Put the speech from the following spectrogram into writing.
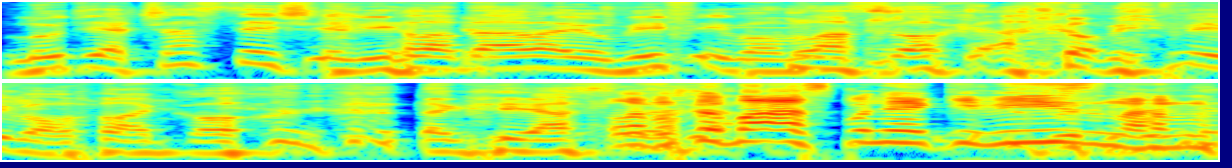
ľudia častejšie vyhľadávajú Wi-Fi vo vlasoch ako Wi-Fi vo vlakoch, tak je jasné, Lebo to má aspoň nejaký význam.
